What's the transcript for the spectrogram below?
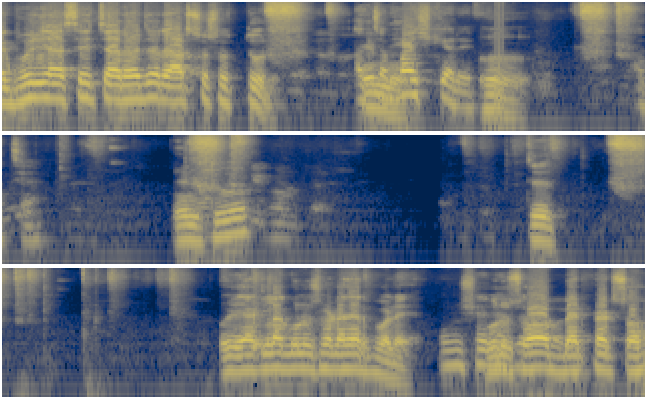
এক ভরি আছে চার হাজার আটশো সত্তর আচ্ছা বাইশ ক্যারেট। হুম। আচ্ছা। ইন্টু ওই এক লাখ উনষাট হাজার পরে। সব ব্যাট ফ্যাট সহ।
